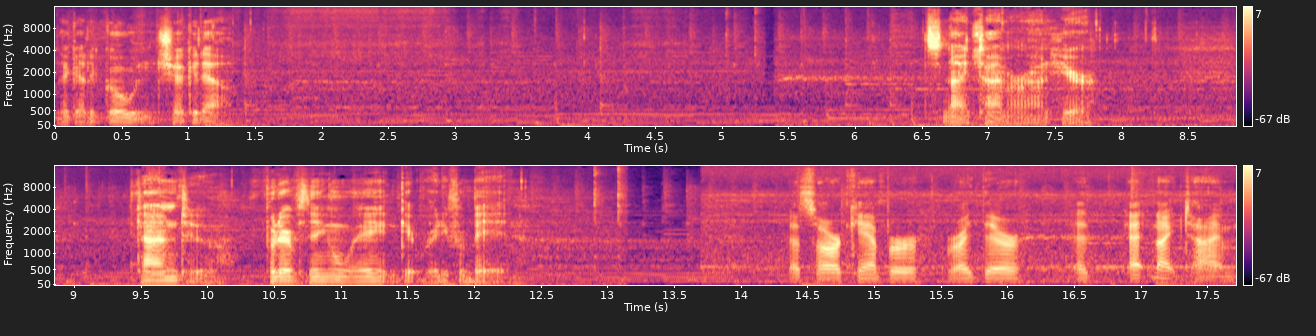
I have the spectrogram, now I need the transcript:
They got to go and check it out. It's nighttime around here. Time to put everything away and get ready for bed. That's our camper right there at, at nighttime.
